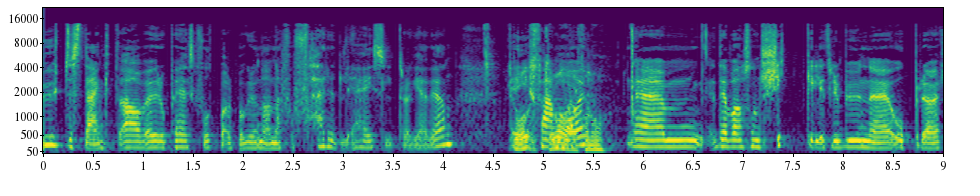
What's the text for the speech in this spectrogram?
utestengt av europeisk fotball pga. den forferdelige Heisel-tragedien var- i fem hva var det år. for noe? Ehm, det var sånn skikkelig tribuneopprør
